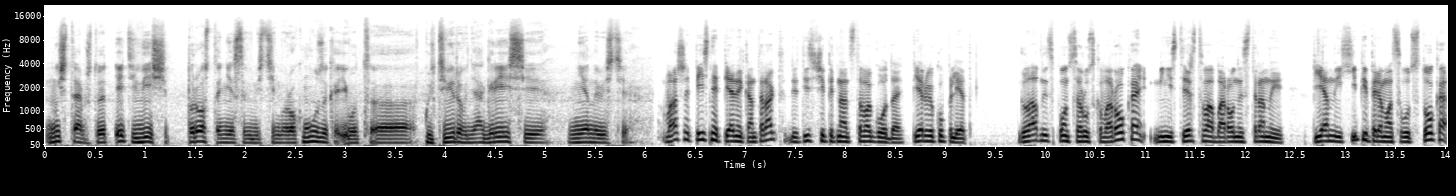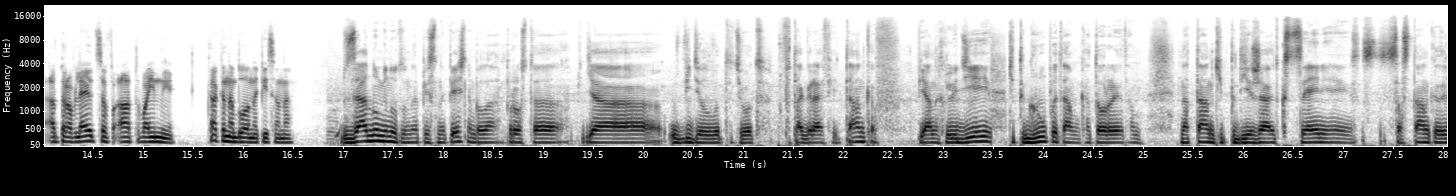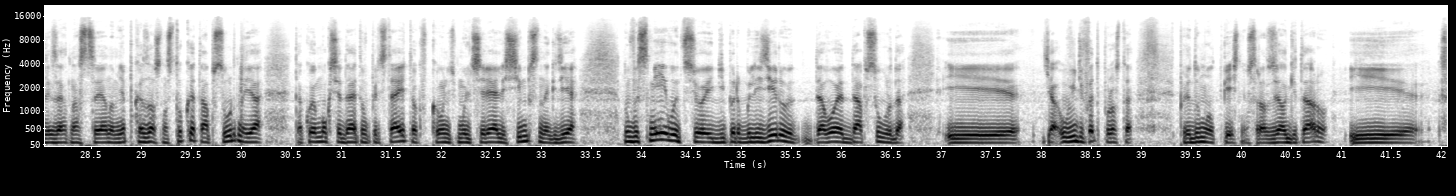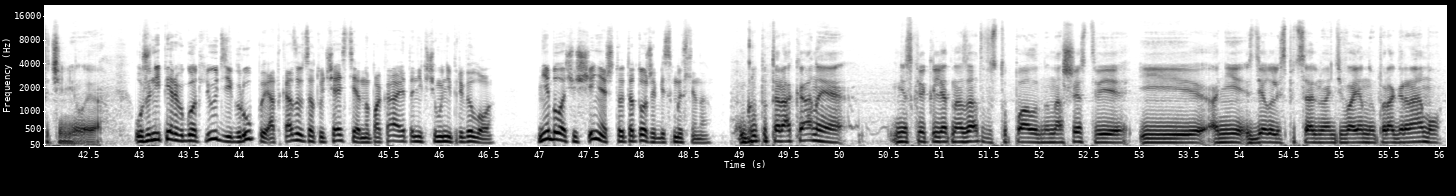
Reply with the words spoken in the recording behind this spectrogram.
мы считаем, что эти вещи просто несовместимы рок-музыка и вот э, культивирование агрессии, ненависти. Ваша песня «Пьяный контракт» 2015 года, первый куплет. Главный спонсор русского рока – Министерство обороны страны. Пьяные хиппи прямо с Вудстока отправляются в ад войны. Как она была написана? За одну минуту написана песня была. Просто я увидел вот эти вот фотографии танков, пьяных людей, какие-то группы там, которые там на танке подъезжают к сцене, со станка залезают на сцену. Мне показалось, настолько это абсурдно, я такой мог себе до этого представить только в каком-нибудь мультсериале «Симпсоны», где ну, высмеивают все и гиперболизируют, доводят до абсурда. И я, увидев это, просто придумал песню, сразу взял гитару и сочинил ее. Уже не первый год люди и группы отказываются от участия, но пока это ни к чему не привело. Не было ощущения, что это тоже бессмысленно. Группа «Тараканы» несколько лет назад выступала на нашествии, и они сделали специальную антивоенную программу,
